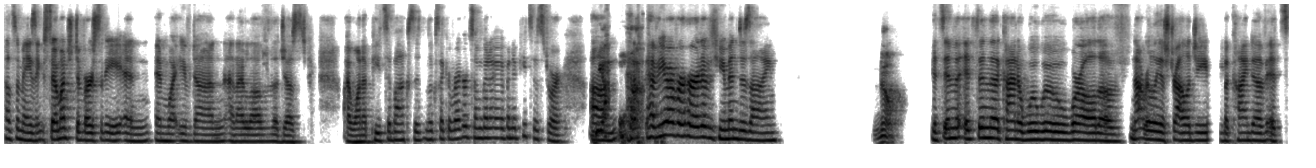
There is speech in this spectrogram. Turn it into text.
That's amazing. So much diversity in in what you've done, and I love the just. I want a pizza box that looks like a record, so I'm going to open a pizza store. Um, yeah. have, have you ever heard of human design? No. It's in the it's in the kind of woo woo world of not really astrology, but kind of it's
